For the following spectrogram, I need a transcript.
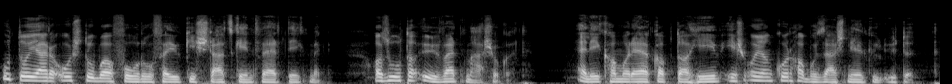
Utoljára ostoba a forró fejű kisrácként verték meg. Azóta ő vert másokat. Elég hamar elkapta a hév, és olyankor habozás nélkül ütött.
